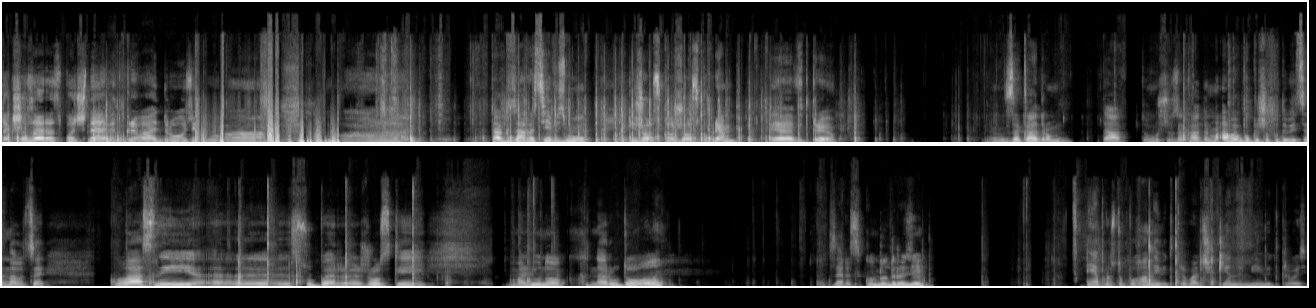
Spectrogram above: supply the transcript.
Так що зараз почнемо відкривати, друзі. Так, зараз я візьму і жорстко, жорстко прям е, відкрию. За кадром. Так, тому що за кадром. А ви поки що подивіться на оцей класний, е, е, супер жорсткий малюнок Наруто. Так, зараз секунду, друзі. Я просто поганий відкривальчик, я не вмію відкривати.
